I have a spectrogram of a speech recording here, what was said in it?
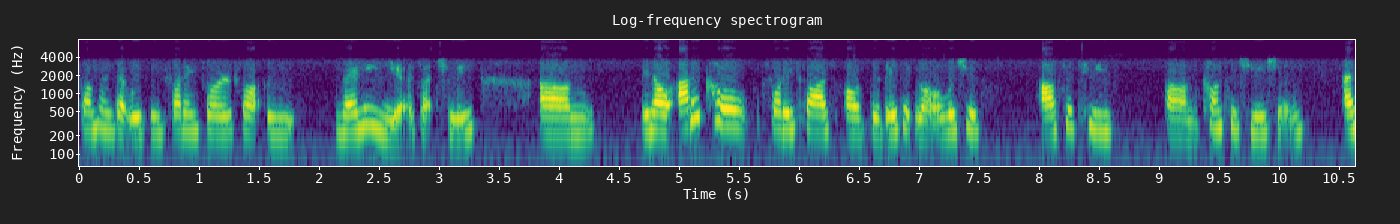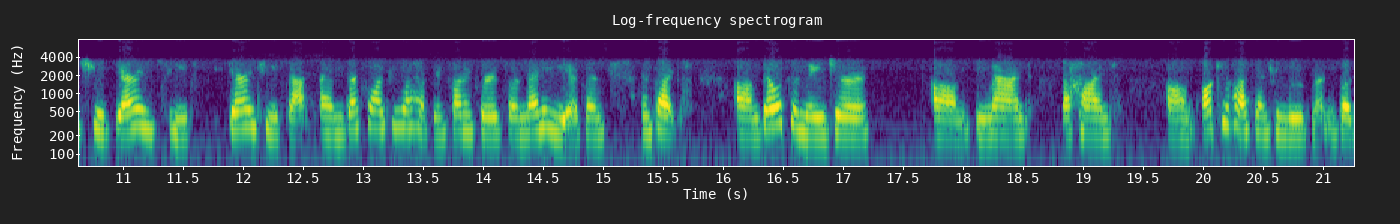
something that we've been fighting for for many years actually. Um, you know, Article 45 of the Basic Law, which is our city's um, constitution, actually guarantees guarantees that, and that's why people have been fighting for it for many years. And in fact, um, there was a major um, demand behind um, Occupy Central movement, but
